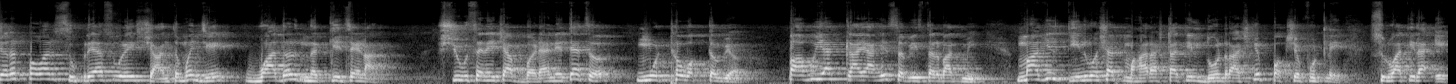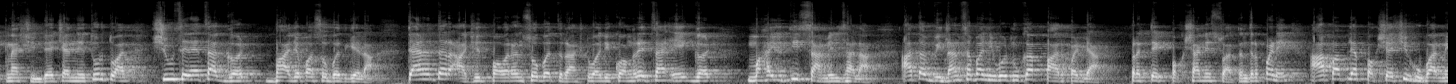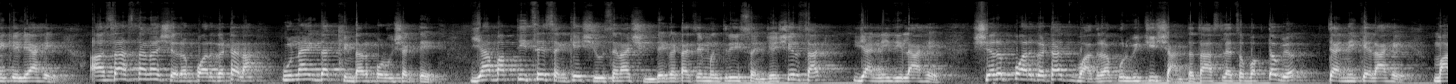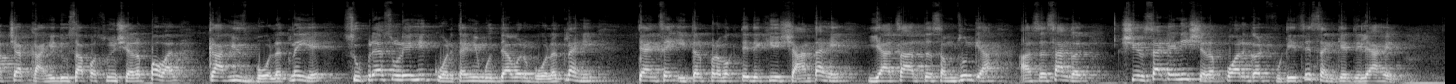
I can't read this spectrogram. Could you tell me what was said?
शरद पवार सुप्रिया सुळे शांत म्हणजे वादळ नक्कीच येणार. शिवसेनेच्या बड्या नेत्याचं मोठं वक्तव्य. पाहूयात काय आहे सविस्तर बातमी. मागील तीन वर्षात महाराष्ट्रातील दोन राजकीय पक्ष फुटले. सुरुवातीला एकनाथ शिंदेच्या नेतृत्वात शिवसेनेचा गट भाजपासोबत गेला. त्यानंतर अजित पवारांसोबत राष्ट्रवादी काँग्रेसचा एक गट महायुती सामील झाला. आता विधानसभा निवडणुका पार पडल्या. प्रत्येक पक्षाने स्वतंत्रपणे आपापल्या पक्षाची उभारणी केली आहे. असं असताना शरद पवार गटाला पुन्हा एकदा खिंडार पडू शकते. या बाबतीचे संकेत शिवसेना शिंदे गटाचे मंत्री संजय शिरसाट यांनी दिला आहे. शरद पवार गटात वादळापूर्वीची शांतता असल्याचं वक्तव्य त्यांनी केलं आहे. मागच्या काही दिवसापासून शरद पवार काहीच बोलत नाहीये. सुप्रिया सुळेही कोणत्याही मुद्द्यावर बोलत नाही. त्यांचे इतर प्रवक्ते देखील शांत आहे याचा अर्थ समजून घ्या असं सांगत शिरसाट यांनी शरद पवार गट फुटीचे संकेत दिले आहेत.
